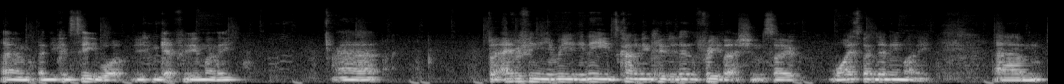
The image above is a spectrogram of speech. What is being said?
um, and you can see what you can get for your money. Uh, but everything you really need is kind of included in the free version, so why spend any money? Um,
